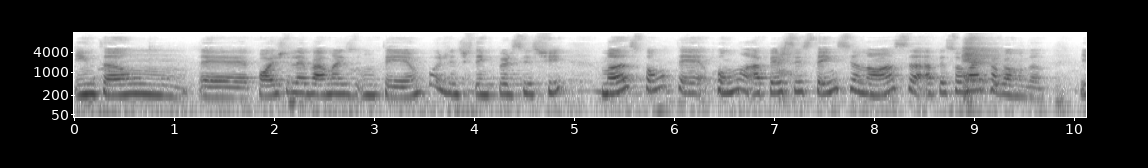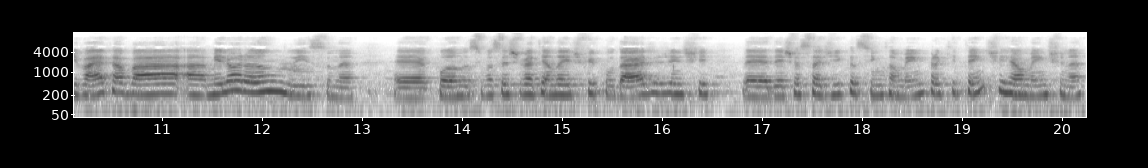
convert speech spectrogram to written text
Então, é, pode levar mais um tempo, a gente tem que persistir, mas com, com a persistência nossa, a pessoa vai acabar mudando e vai acabar ah, melhorando isso, né? É, quando, se você estiver tendo aí dificuldade, a gente é, deixa essa dica assim também para que tente realmente, né?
